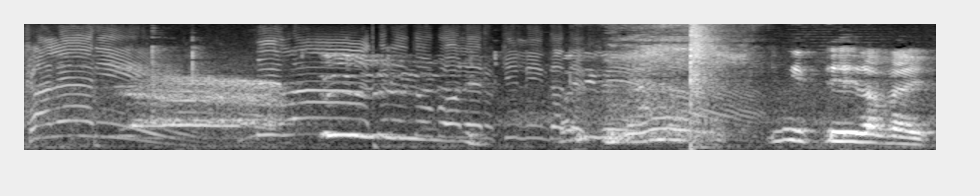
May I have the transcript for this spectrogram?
Caleri! Milagre do goleiro, que linda defesa! Mentira, velho!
